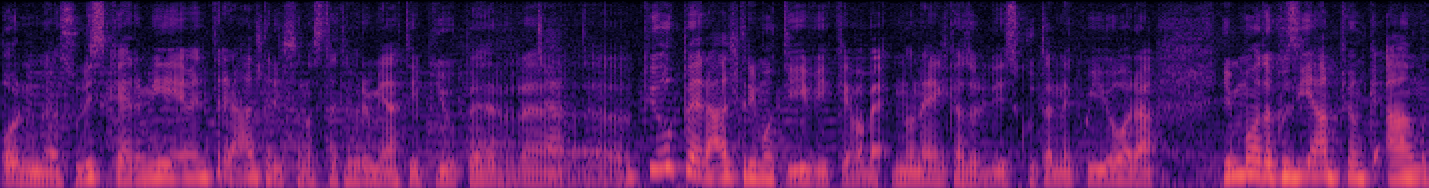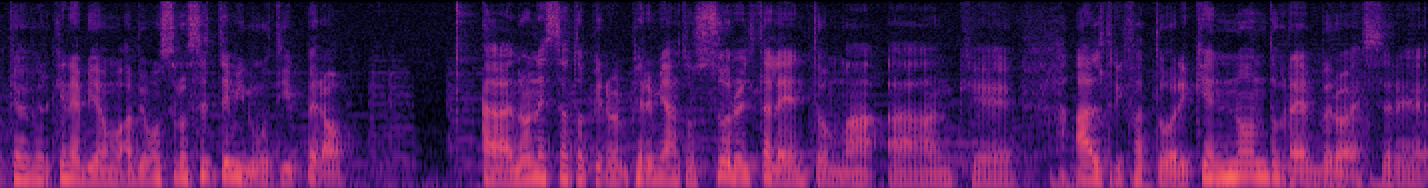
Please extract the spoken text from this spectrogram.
o in- sugli schermi, mentre altri sono stati premiati più per. eh, Certo. più per altri motivi, che vabbè, non è il caso di discuterne qui ora in modo così ampio, anche, anche perché ne abbiamo, abbiamo solo 7 minuti, però. Eh, non è stato premiato solo il talento, ma eh, anche altri fattori che non dovrebbero essere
